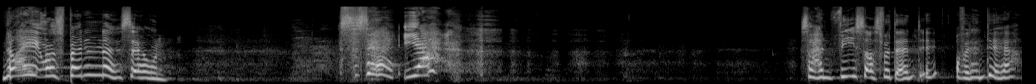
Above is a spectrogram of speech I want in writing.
nej, hvor spændende, sagde hun. Så sagde jeg, ja. Så han viser os, hvordan det, og hvordan det er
